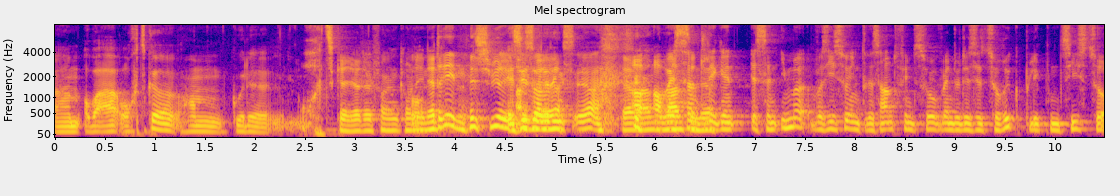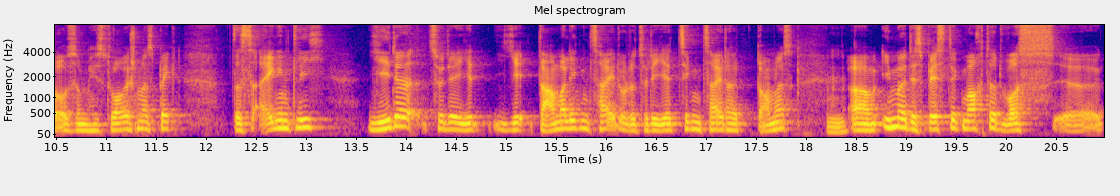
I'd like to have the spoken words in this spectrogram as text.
Ähm, aber auch 80er haben gute. 80er, ja, davon kann ich nicht reden, das ist schwierig. Es ist Also, allerdings, ja, ja, Aber, aber es, Wahnsinn, sind ja. Legend, es sind immer, was ich so interessant finde, so, wenn du das jetzt zurückblickend siehst, so aus einem historischen Aspekt, dass eigentlich jeder zu der je, je, damaligen Zeit oder zu der jetzigen Zeit halt damals ähm, immer das Beste gemacht hat, was äh,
